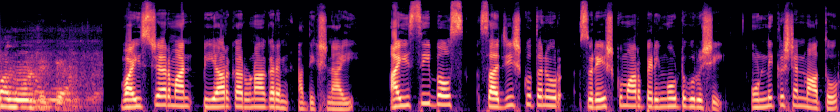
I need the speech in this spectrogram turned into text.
വന്നുകൊണ്ടിരിക്കുകയാണ്. Vice chairman P R Karunakaran അധ്യക്ഷനായി. ഐ സി ബോസ് സജീഷ് കുത്തനൂർ സുരേഷ് കുമാർ പെരിങ്ങോട്ടുകുറിശി ഉണ്ണികൃഷ്ണൻ മാത്തൂർ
